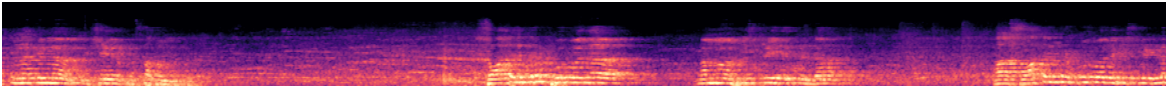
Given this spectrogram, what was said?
ಅಕ್ಕನಕ್ಕಿನ ವಿಷಯ ಪ್ರಸ್ತಾಪ ಮಾಡಿದರು ಸ್ವಾತಂತ್ರ್ಯ ಪೂರ್ವದ ನಮ್ಮ ಹಿಸ್ಟ್ರಿ ಇದಕ್ಕಿಂದ ಆ ಸ್ವಾತಂತ್ರ್ಯ ಪೂರ್ವದ ಹಿಸ್ಟ್ರಿಗಳ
